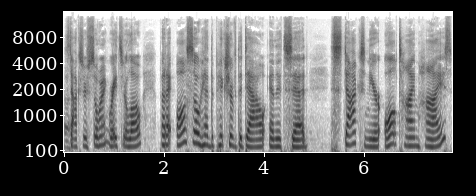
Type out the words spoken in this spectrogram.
Stocks are soaring, rates are low. But I also had the picture of the Dow, and it said, Stocks near all time highs,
